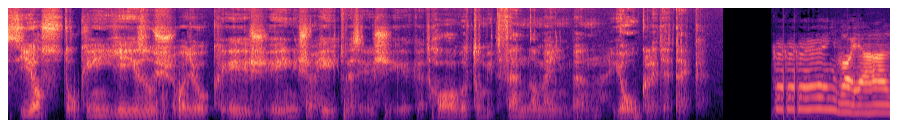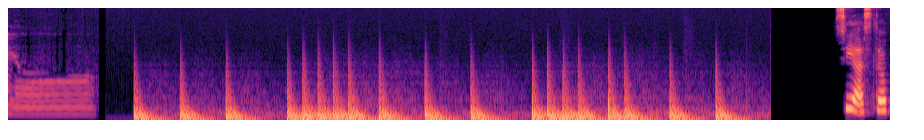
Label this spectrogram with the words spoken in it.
Sziasztok, én Jézus vagyok, és én is a hétvezérségeket hallgatom itt fenn a mennyben. Jók legyetek! Könyvajánló. Sziasztok,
